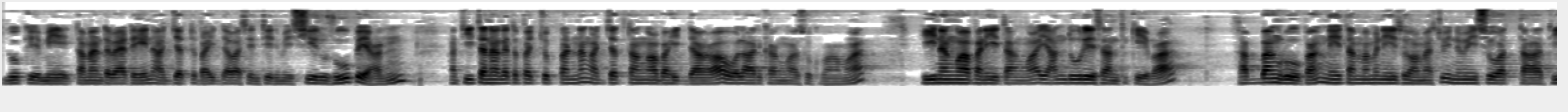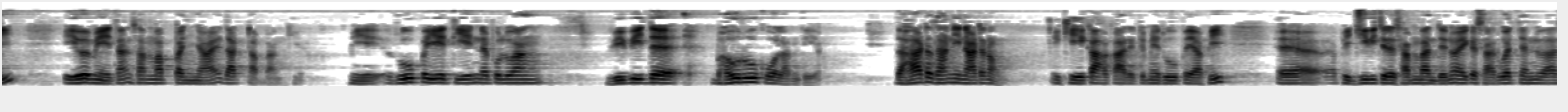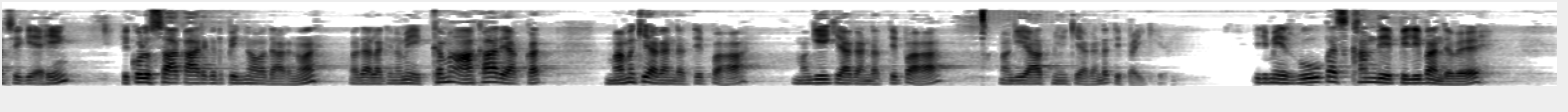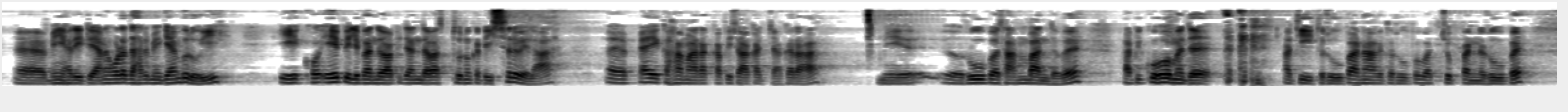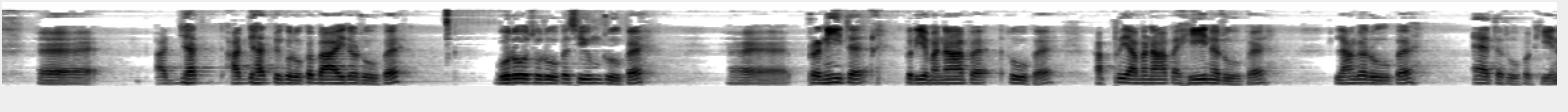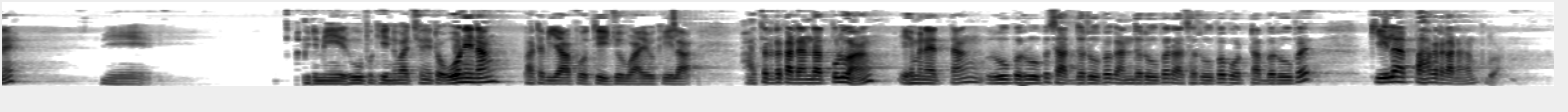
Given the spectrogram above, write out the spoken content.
ලෝකයේ මේ Tamanට වැටෙන අජ්ජත් බයිද්ද වශයෙන් තියෙන මේ සියලු රූපයන් අතීතනාගත පච්චුප්පන්නං අජ්ජත්තං වා බහිද්දාං වා ඕලාරිකං වා සුඛමාමා හීනං වා පනීතං වා යන්දූරේ සම්තිකේවා සබ්බං රූපං නේතම් මම නේසෝ අමස්සු නමේසෝ අත්තාති ඒව මේතං සම්මප්පඤ්ඤාය දට්ටබ්බං කිය. මේ රූපයේ තියෙන්න පුළුවන් විවිධ බහුරූපෝලම් තියෙනවා. 18 තන්නේ නටනවා. එක එක ආකාරයට මේ රූපය අපි අපේ ජීවිතයට සම්බන්ධ වෙනවා. ඒක සරුවත්යන් වහන්සේගේ ඇහෙන් 11 ආකාරයකට පෙන්වව දාරනවා. වදාලා කියන මේ එකම ආකාරයක්වත් මම කියා ගන්නත් එපා, මගේ කියා ගන්නත් එපා, මගේ ආත්මය කියා ගන්නත් එපයි කියලා. ඉතින් මේ රූපස්කන්ධය පිළිබඳව මේ හරියට යනකොට ධර්මයේ ගැඹුරුයි. ඒ ඒ පිළිබඳව අපි දැන් දවස් 3කට ඉස්සර වෙලා පැයකමාරක් අපි සාකච්ඡා කරා මේ රූප සම්බන්ධව අපි කොහොමද අතීත රූප අනාගත රූප වච්චුප්පන්න රූප ආධ්‍යාත්මික රූප බාහිර රූප ගොරෝසු රූප සියුම් රූප ප්‍රනීත ප්‍රියමනාප රූප අප්‍රියමනාප හීන රූප ළඟ රූප ඈත රූප කියන මේ අපිට මේ රූප කියන වචනෙට ඕනේ නම් පට වියාපෝ තේජෝ වායෝ කියලා හතරට කඩන්නත් පුළුවන්. එහෙම නැත්නම් රූප රූප, සද්ද රූප, ගන්ධ රූප, රස රූප, පොට්ටබ්බ රූප කියලා පහකට කඩන්න පුළුවන්.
